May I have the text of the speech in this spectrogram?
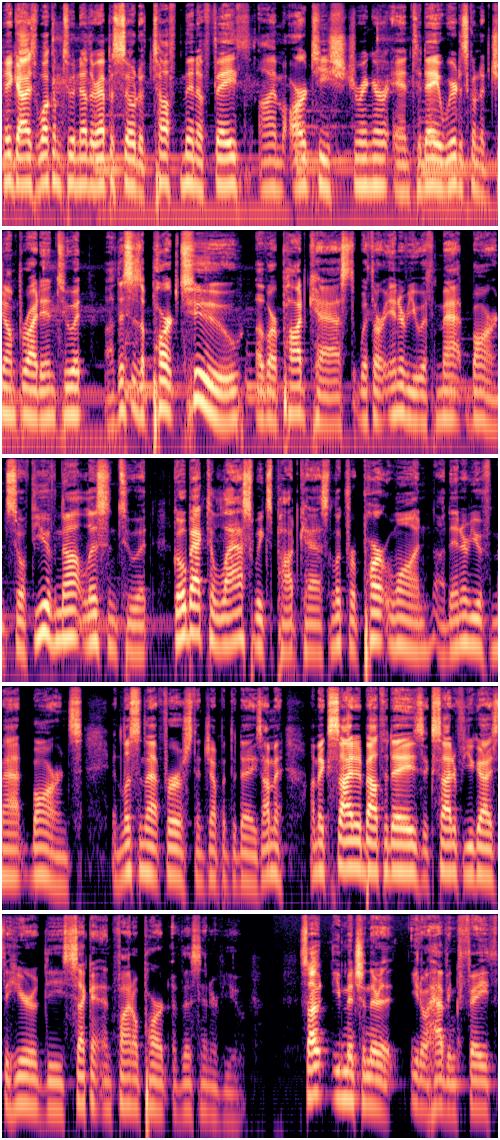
Hey guys, welcome to another episode of Tough Men of Faith. I'm RT Stringer, and today we're just going to jump right into it. Uh, this is a part two of our podcast with our interview with Matt Barnes. So if you have not listened to it, go back to last week's podcast and look for part one, uh, the interview with Matt Barnes, and listen to that first and jump into today's. I'm, I'm excited about today's, excited for you guys to hear the second and final part of this interview. So you mentioned there that, you know, having faith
